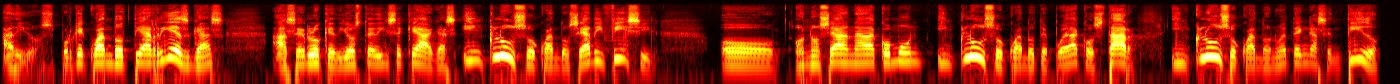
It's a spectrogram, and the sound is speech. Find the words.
a Dios. Porque cuando te arriesgas a hacer lo que Dios te dice que hagas, incluso cuando sea difícil o, no sea nada común, incluso cuando te pueda costar, incluso cuando no tenga sentido,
